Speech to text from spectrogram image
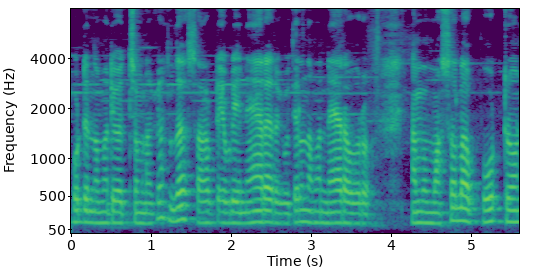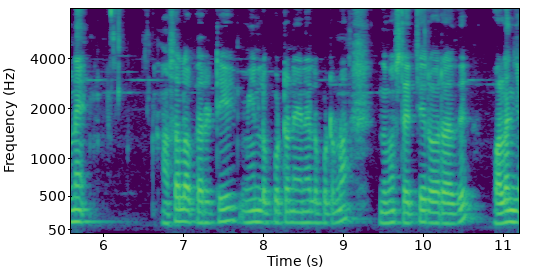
போட்டு இந்த மாதிரி வச்சோம்னாக்கா இந்த சாப்பிட்டு எப்படி நேராக இருக்குது பார்த்தியா இந்த மாதிரி நேராக வரும். நம்ம மசாலா போட்டோன்னே மசாலா பெரட்டி மீனில் போட்டோன்னே எண்ணெயில் போட்டோம்னா இந்த மாதிரி ஸ்ட்ரெச்சர் வராது. வளைஞ்ச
